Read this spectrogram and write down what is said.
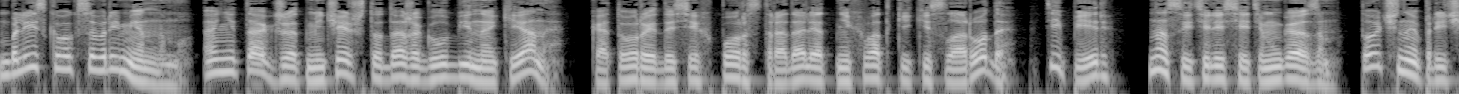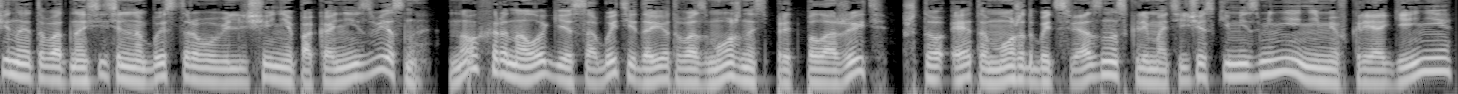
близкого к современному. Они также отмечают, что даже глубины океана, которые до сих пор страдали от нехватки кислорода, теперь насытились этим газом. Точная причина этого относительно быстрого увеличения пока неизвестна, но хронология событий дает возможность предположить, что это может быть связано с климатическими изменениями в криогении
